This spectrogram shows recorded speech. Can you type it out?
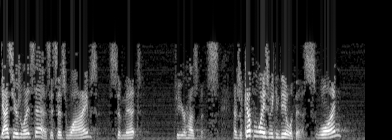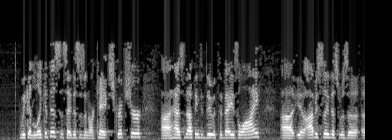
guys, here's what it says it says, Wives, submit to your husbands. There's a couple ways we can deal with this. One, we can look at this and say this is an archaic scripture, uh, has nothing to do with today's life. Uh, you know, obviously, this was a, a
